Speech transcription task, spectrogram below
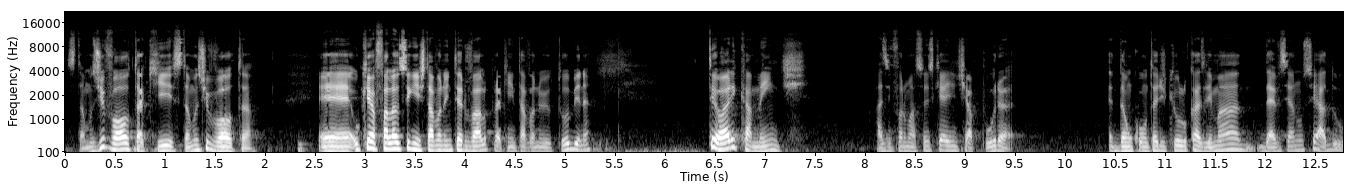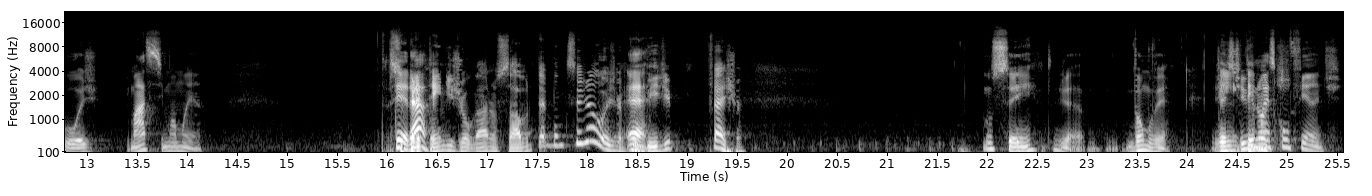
Estamos de volta aqui, estamos de volta. É, o que eu ia falar é o seguinte: estava no intervalo, para quem estava no YouTube, né? Teoricamente, as informações que a gente apura dão conta de que o Lucas Lima deve ser anunciado hoje, máximo amanhã. Se Será? pretende jogar no sábado, é bom que seja hoje, né? Porque É. o bid fecha. Não sei, já- vamos ver. Já Tem- estive tem mais noti- confiante.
